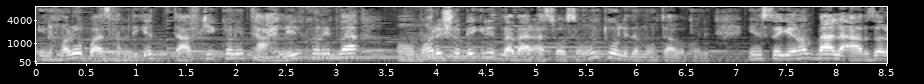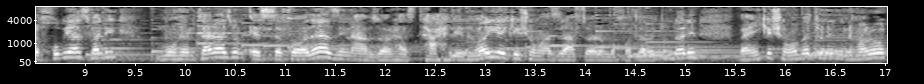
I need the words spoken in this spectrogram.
اینها رو با از همدیگه تفکیک کنید تحلیل کنید و آمارش رو بگیرید و بر اساس اون تولید محتوا کنید. اینستاگرام بله ابزار خوبی است ولی مهمتر از اون استفاده از این ابزار هست. تحلیل هایی که شما از رفتار مخاطبتون دارین و اینکه شما بتونید اینها رو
